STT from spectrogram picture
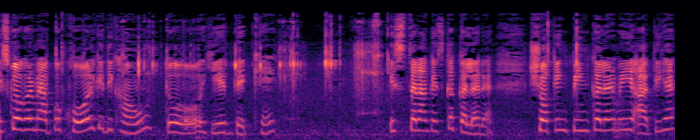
इसको अगर मैं आपको खोल के दिखाऊँ तो ये देखें। इस तरह का इसका कलर है। शॉकिंग पिंक कलर में ये आती है।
